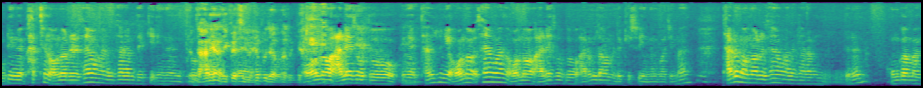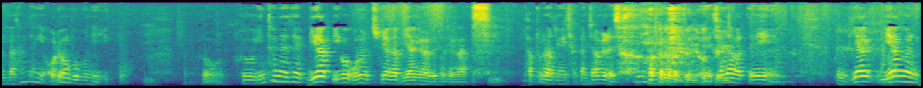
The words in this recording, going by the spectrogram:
우리는 같은 언어를 사용하는 사람들끼리는 또 난해하니까 네. 지금 해보자고 하는 게. 언어 안에서도 그냥 단순히 언어 사용하는 언어 안에서도 아름다움을 느낄 수 있는 거지만 다른 언어를 사용하는 사람들은 공감하기가 상당히 어려운 부분이 있고 그리고 그 인터넷에 미학 이거 오늘 주제가 미학이라 그래서 제가 바쁜 와중에 잠깐 짬을 내서 찾아봤더니 네? 찾아봤더니 그 미학 미학은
